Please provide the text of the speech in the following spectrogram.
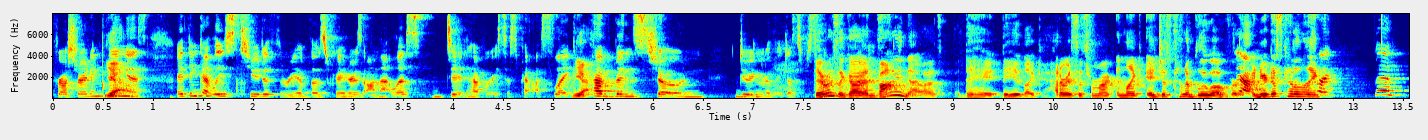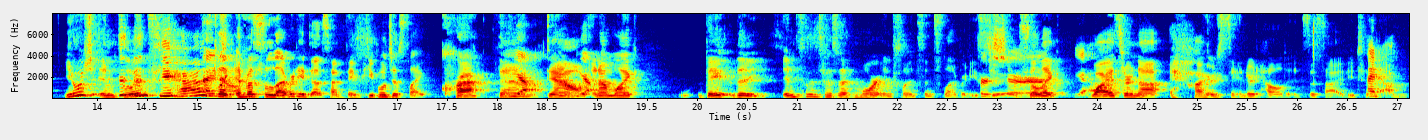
frustrating thing Yeah. is I think at least two to three of those creators on that list did have racist past. Like Yeah. have been shown doing really disrespectful. There was a guy in things. Vine that was they they like had a racist remark and like it just kind of blew over, Yeah. and you're just kind of like, like, eh, you know which influence he has. Like if a celebrity does something, people just like crack them Yeah. down, Yeah. and I'm like. They the influencers have more influence than celebrities For do. sure. So like, Yeah. why is there not a higher standard held in society to I know. them?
